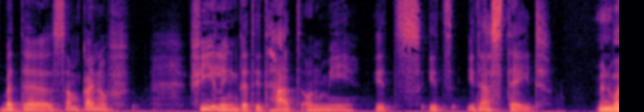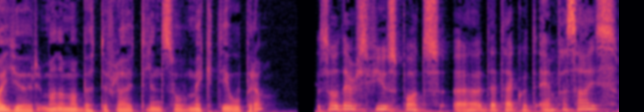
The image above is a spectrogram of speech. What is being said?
But uh, some kind of feeling that it had on me, it's, it's, it has stayed. Men hva gjør Madama Butterfly til en så mektig opera? So there's few spots uh, that I could emphasize.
